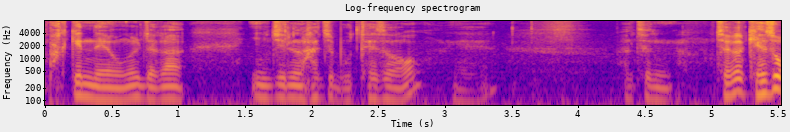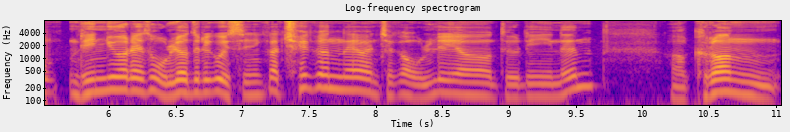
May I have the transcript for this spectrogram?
바뀐 내용을 제가 인지를 하지 못해서 예. 하여튼 제가 계속 리뉴얼해서 올려드리고 있으니까 최근에 제가 올려드리는 어, 그런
